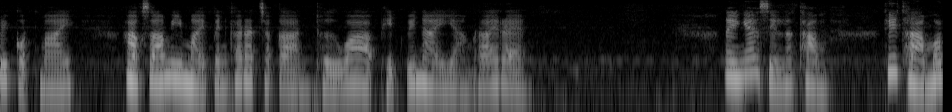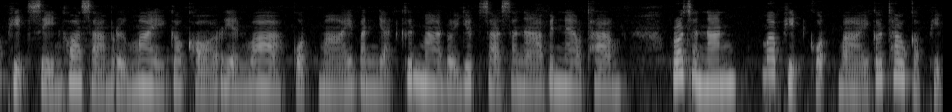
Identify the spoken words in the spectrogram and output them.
ด้วยกฎหมาย หากสามีใหม่เป็นข้าราชการ ถือว่าผิดวินัยอย่างร้ายแรง ในแง่ศีลธรรมที่ถามว่าผิดศีลข้อ 3 หรือไม่ก็ขอเรียนว่ากฎหมายบัญญัติขึ้นมาโดยยึดศาสนาเป็นแนวทาง เพราะฉะนั้น เมื่อผิดกฎหมายก็เท่ากับผิด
